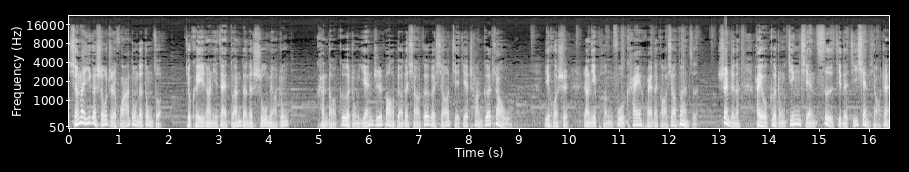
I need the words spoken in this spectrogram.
想那一个手指滑动的动作，就可以让你在短短的十五秒钟，看到各种颜值爆表的小哥哥小姐姐唱歌跳舞。亦或是让你捧腹开怀的搞笑段子，甚至呢还有各种惊险刺激的极限挑战，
